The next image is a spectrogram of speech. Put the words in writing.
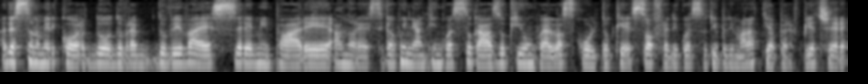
Adesso non mi ricordo, dovrebbe, doveva essere, mi pare, anoressica, quindi anche in questo caso chiunque all'ascolto che soffre di questo tipo di malattia per piacere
